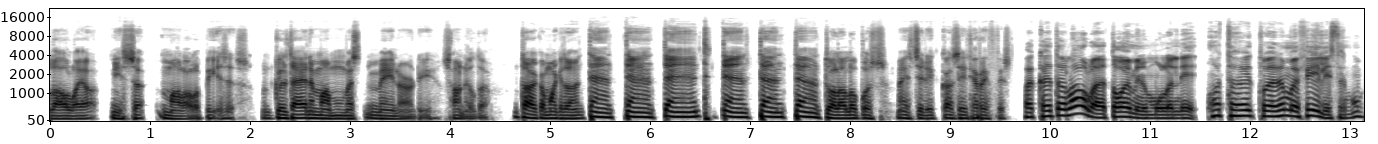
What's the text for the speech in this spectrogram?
laulaja niissä maalalla-biiseissä. Mutta kyllä tämä enemmän on mun mielestä Maynardi soundilta. Mutta aika maketoinen. Tän, tän, tän, tän, tän, tän, tuolla lopussa. Meistä dikkaa siitä riffistä. Vaikka ei toi laulaja toiminut mulle, niin tulee semmoinen fiilis, että mun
